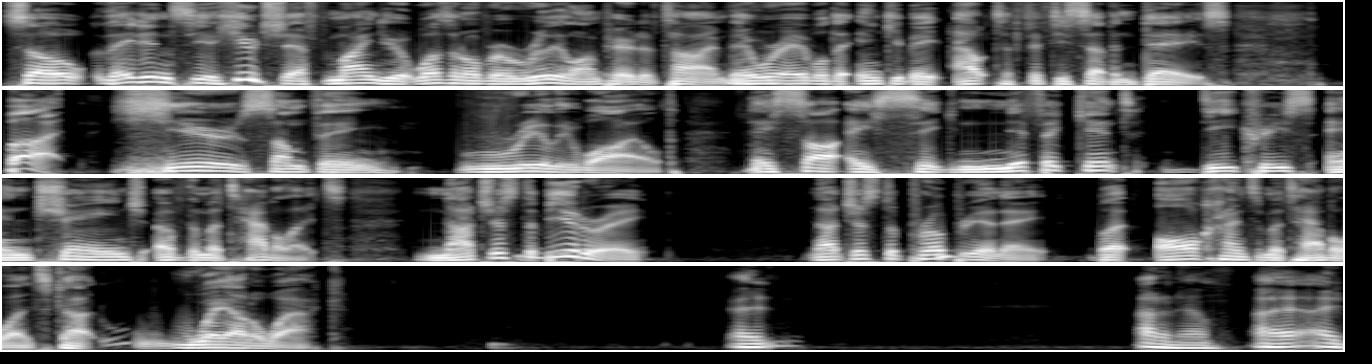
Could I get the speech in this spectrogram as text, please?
So they didn't see a huge shift, mind you. It wasn't over a really long period of time. They mm-hmm. were able to incubate out to 57 days. But here's something really wild. They saw a significant decrease and change of the metabolites, not just the butyrate, not just the propionate, but all kinds of metabolites got way out of whack. I, I don't know. I, I,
